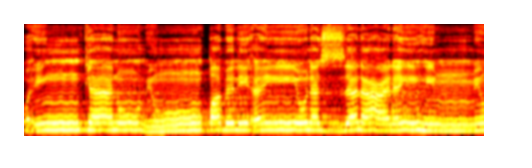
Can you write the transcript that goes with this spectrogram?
وإن كانوا من قبل أن ينزل عليهم من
